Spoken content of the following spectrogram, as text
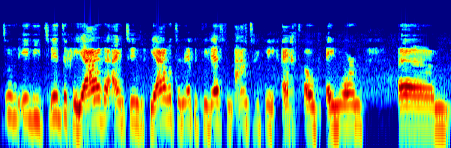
toen in die twintige jaren, eind twintig jaren, toen heb ik die wet van aantrekking echt ook enorm um,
